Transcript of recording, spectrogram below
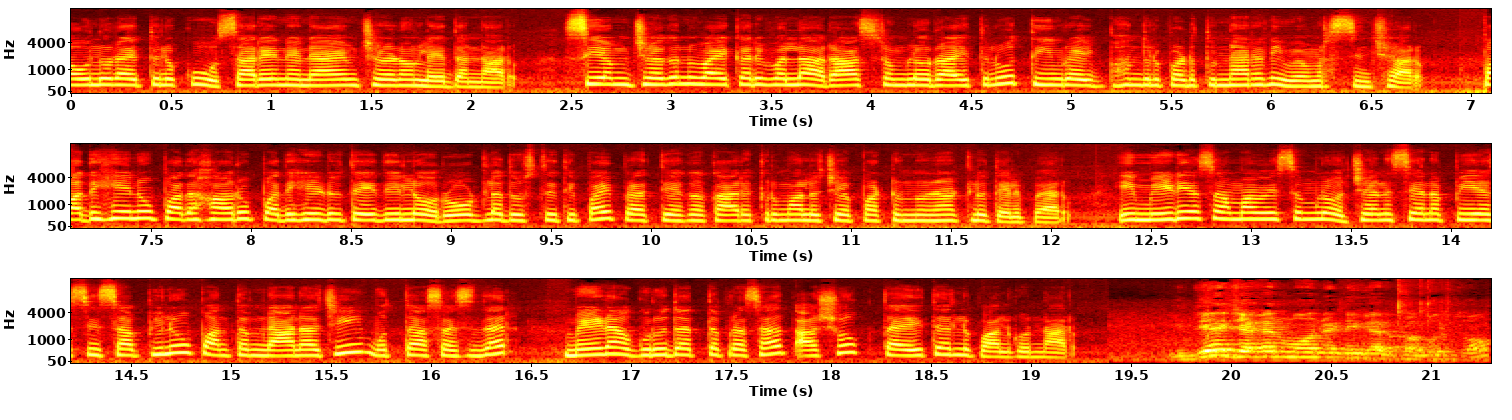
కౌలు రైతులకు సరైన న్యాయం చేయడం లేదన్నారు. సీఎం జగన్ వైఖరి వల్ల రాష్ట్రంలో రైతులు తీవ్ర ఇబ్బందులు పడుతున్నారని విమర్శించారు. పదిహేను పదహారు పదిహేడు తేదీల్లో రోడ్ల దుస్థితిపై ప్రత్యేక కార్యక్రమాలు చేపట్టనున్నట్లు తెలిపారు. ఈ మీడియా సమావేశంలో జనసేన పిఎస్సి సభ్యులు పంతం నానాజీ ముత్తా శశిధర్ మేడా గురుదత్త ప్రసాద్ అశోక్ తదితరులు పాల్గొన్నారు. ఇదే జగన్మోహన్ రెడ్డి గారి ప్రభుత్వం.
